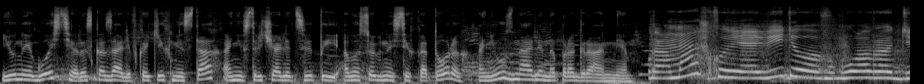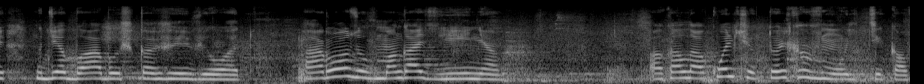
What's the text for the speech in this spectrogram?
Юные гости рассказали, в каких местах они встречали цветы, об особенностях которых они узнали на программе. Ромашку я видела в городе, где бабушка живет, а розу в магазине, а колокольчик только в мультиках.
